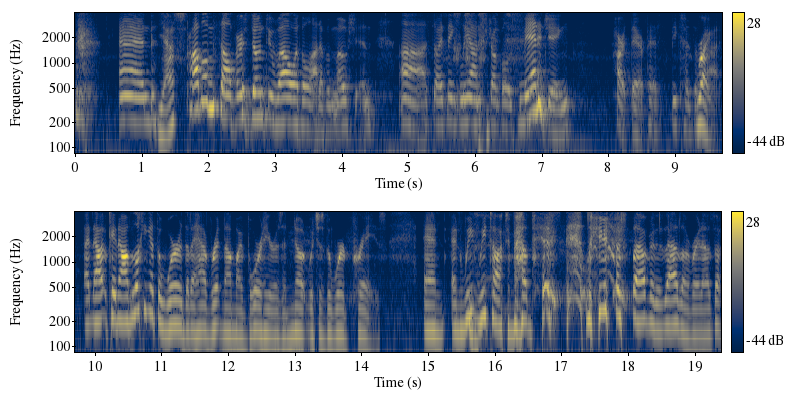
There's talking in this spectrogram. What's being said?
and yes. problem solvers don't do well with a lot of emotion. Uh, so I think Leon struggles managing heart therapists because of Right. that. And now, okay, now I'm looking at the word that I have written on my board here as a note, which is the word praise. And and we, we talked about this. Leon's laughing his ass off right now. So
